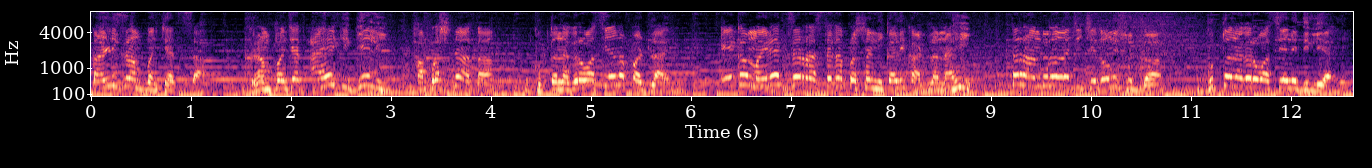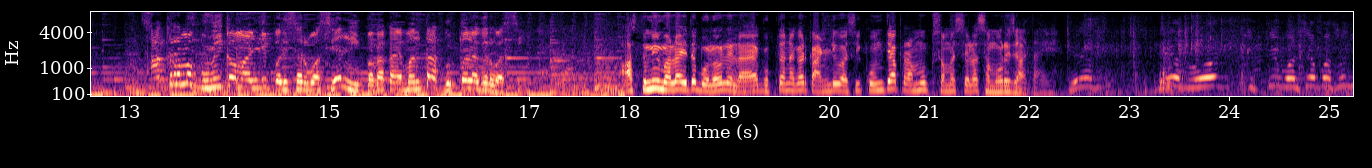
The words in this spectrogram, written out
कांडली ग्रामपंचायतचा. ग्रामपंचायत आहे की गेली हा प्रश्न आता गुप्तनगरवासियांना पडला आहे. एका महिन्यात जर रस्त्याचा प्रश्न निकाली काढला नाही तर आंदोलनाची चेतावणी सुद्धा गुप्तनगरवासियांनी दिली आहे. आक्रमक भूमिका मांडली परिसरवासियांनी. बघा काय म्हणतात गुप्तनगरवासी. आज तुम्ही मला इथे बोलवलेलं आहे गुप्तनगर कांडीवासी कोणत्या प्रमुख समस्येला सामोरे जात आहे? हे हे रोड किती वर्षापासून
